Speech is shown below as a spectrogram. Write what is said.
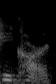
Key card.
